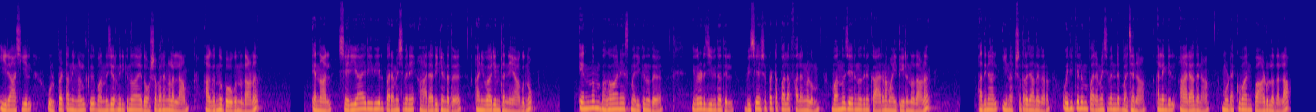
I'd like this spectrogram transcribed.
ഈ രാശിയിൽ ഉൾപ്പെട്ട നിങ്ങൾക്ക് വന്നു ചേർന്നിരിക്കുന്നതായ ദോഷഫലങ്ങളെല്ലാം അകന്നു പോകുന്നതാണ്. എന്നാൽ ശരിയായ രീതിയിൽ പരമശിവനെ ആരാധിക്കേണ്ടത് അനിവാര്യം തന്നെയാകുന്നു. എന്നും ഭഗവാനെ സ്മരിക്കുന്നത് ഇവരുടെ ജീവിതത്തിൽ വിശേഷപ്പെട്ട പല ഫലങ്ങളും വന്നു ചേരുന്നതിന് കാരണമായി തീരുന്നതാണ്. അതിനാൽ ഈ നക്ഷത്രജാതകർ ഒരിക്കലും പരമശിവന്റെ ഭജന അല്ലെങ്കിൽ ആരാധന മുടക്കുവാൻ പാടുള്ളതല്ല.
